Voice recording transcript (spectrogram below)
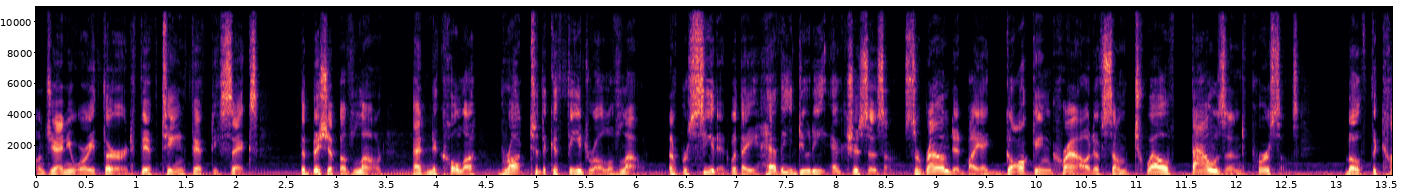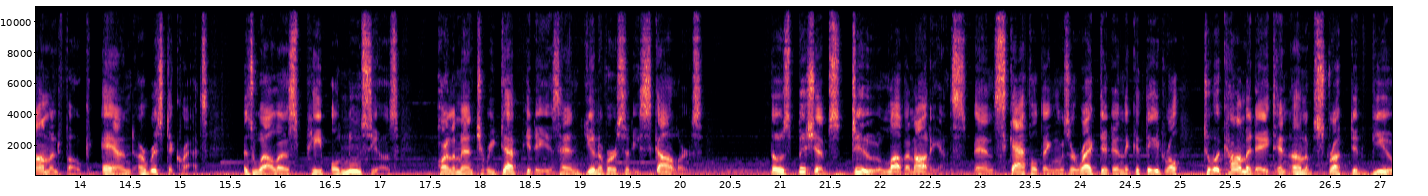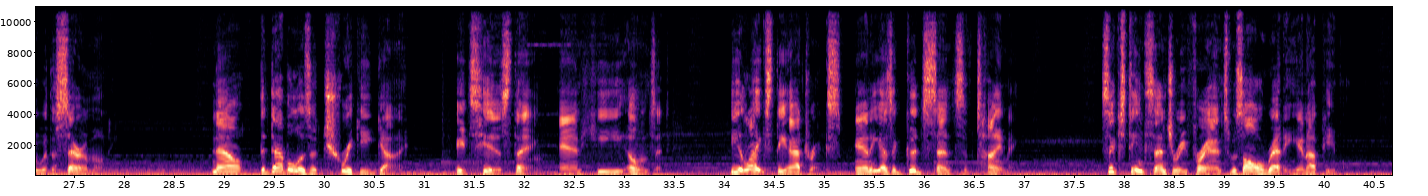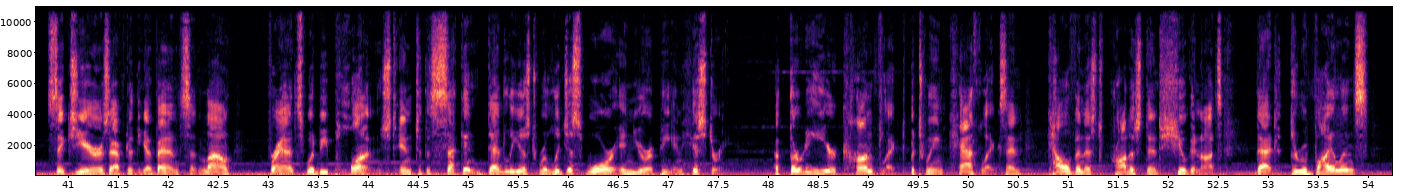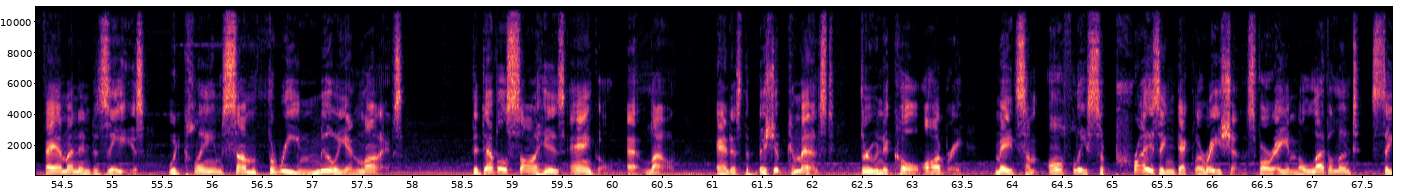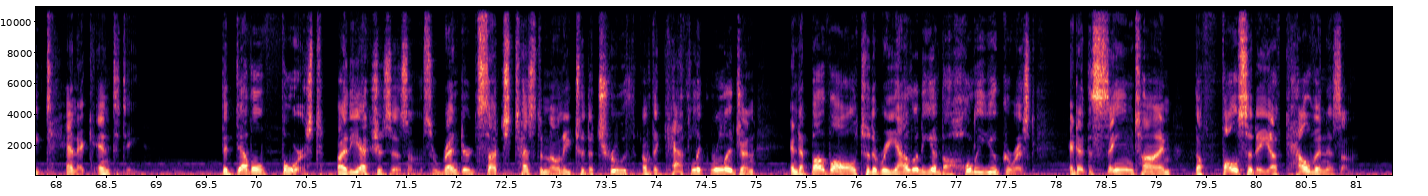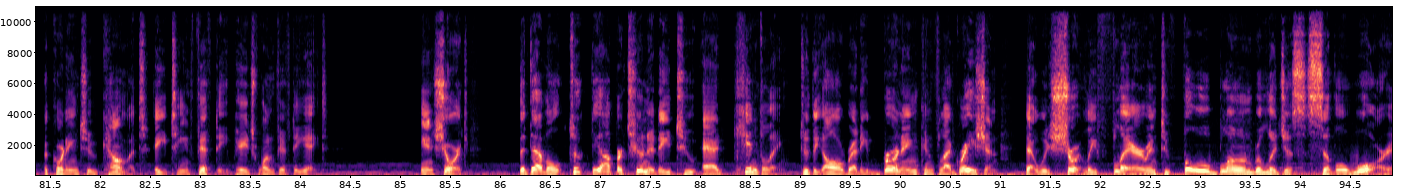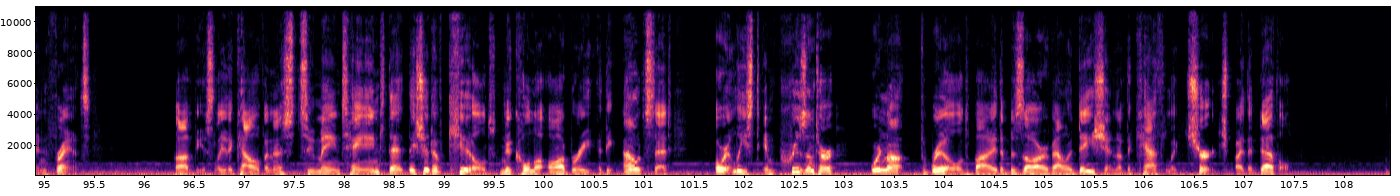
On January 3, 1556, the Bishop of Laon had Nicola brought to the Cathedral of Laon and proceeded with a heavy-duty exorcism surrounded by a gawking crowd of some 12,000 persons, both the common folk and aristocrats, as well as papal nuncios, parliamentary deputies, and university scholars. Those bishops do love an audience, and scaffolding was erected in the cathedral to accommodate an unobstructed view of the ceremony. Now, the devil is a tricky guy. It's his thing, and he owns it. He likes theatrics, and he has a good sense of timing. 16th-century France was already in upheaval. Six years after the events in Laon, France would be plunged into the second deadliest religious war in European history, a 30-year conflict between Catholics and Calvinist Protestant Huguenots that, through violence, famine, and disease, would claim some 3 million lives. The devil saw his angle at Laon, and as the bishop commenced, through Nicole Aubry, made some awfully surprising declarations for a malevolent, satanic entity. The devil forced by the exorcisms rendered such testimony to the truth of the Catholic religion and above all to the reality of the Holy Eucharist and at the same time the falsity of Calvinism, according to Calmet, 1850, page 158. In short, the devil took the opportunity to add kindling to the already burning conflagration that would shortly flare into full-blown religious civil war in France. Obviously, the Calvinists who maintained that they should have killed Nicola Aubry at the outset, or at least imprisoned her, were not thrilled by the bizarre validation of the Catholic Church by the devil.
